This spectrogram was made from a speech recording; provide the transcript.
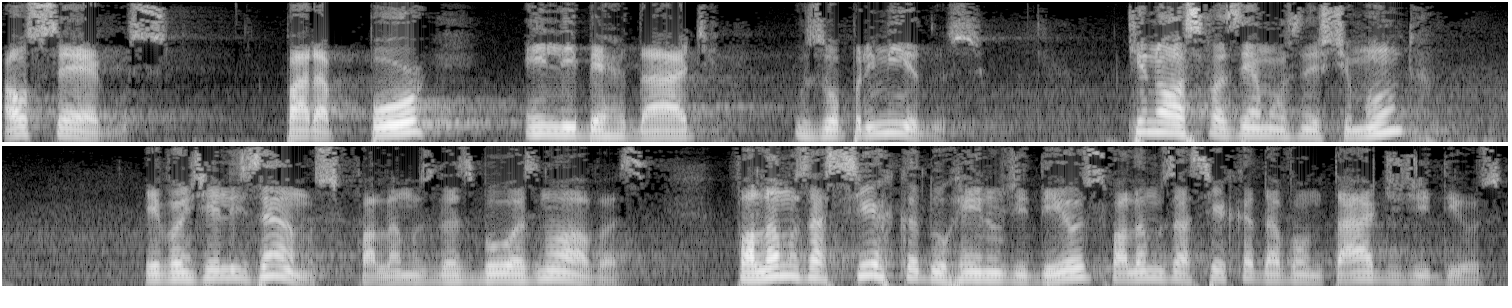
aos cegos, para pôr em liberdade os oprimidos. O que nós fazemos neste mundo? Evangelizamos, falamos das boas novas. Falamos acerca do reino de Deus, falamos acerca da vontade de Deus.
